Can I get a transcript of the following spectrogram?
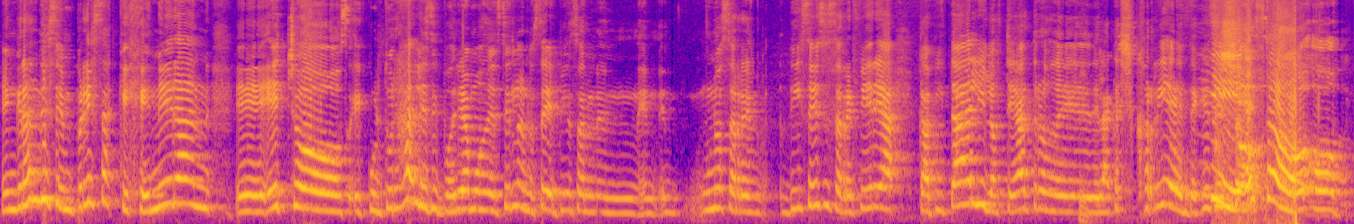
en grandes empresas que generan eh, hechos eh, culturales, y podríamos decirlo, no sé, pienso en, uno se dice eso y se refiere a Capital y los teatros de, la calle Corriente, qué sí, eso. O,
